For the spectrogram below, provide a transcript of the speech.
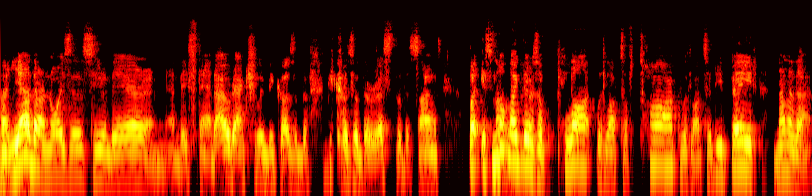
Uh, yeah, there are noises here and there, and, and they stand out actually because of the because of the rest of the silence. But it's not like there's a plot with lots of talk, with lots of debate. None of that.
